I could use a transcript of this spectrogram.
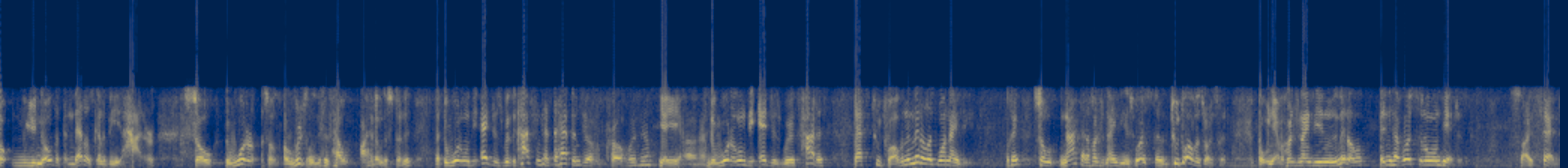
But you know that the metal is going to be hotter. So the water. So originally, this is how I had understood it: that the water along the edges, where the costume has to happen. Do you have a probe with you? Yeah, yeah. yeah. Okay. The water along the edges, where it's hottest, that's 212, and the middle is 190. Okay, so not that 190 is worse, 212 is worse. But when you have 190 in the middle, then you have worse than along the edges. So I said,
